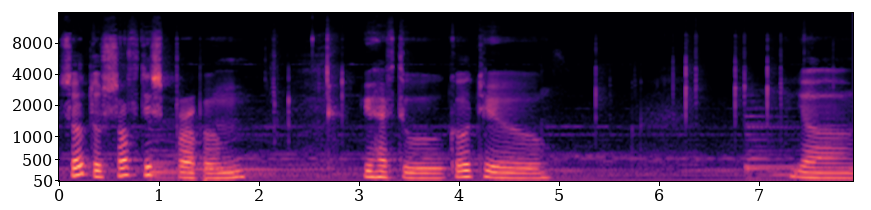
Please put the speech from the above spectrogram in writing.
So to solve this problem, you have to go to your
